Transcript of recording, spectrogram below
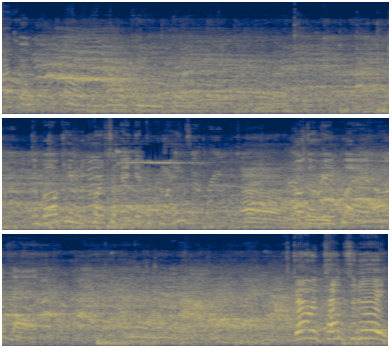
Happened? The ball came to court so they get the points? Uh, Oh, the replay. Okay. let's go intensity.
